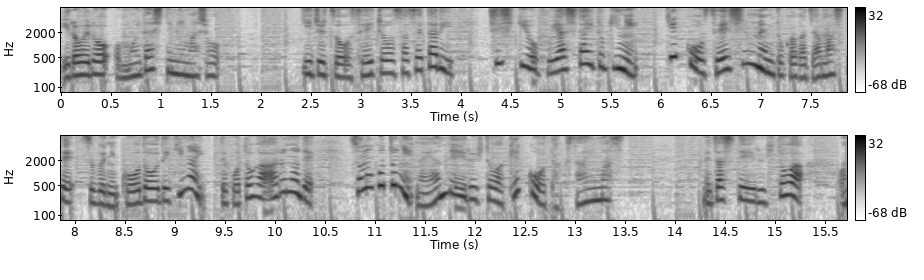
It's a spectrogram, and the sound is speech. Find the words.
いろいろ思い出してみましょう。技術を成長させたり知識を増やしたい時に結構精神面とかが邪魔してすぐに行動できないってことがあるのでそのことに悩んでいる人は結構たくさんいます。目指している人は同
